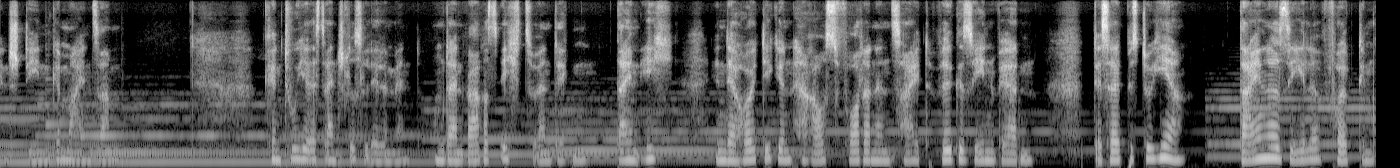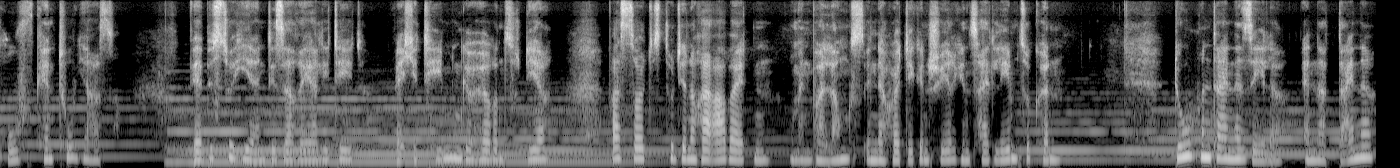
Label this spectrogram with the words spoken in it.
entstehen gemeinsam. Kentuya ist ein Schlüsselelement, um dein wahres Ich zu entdecken. Dein Ich in der heutigen herausfordernden Zeit will gesehen werden. Deshalb bist du hier. Deine Seele folgt dem Ruf Kentuyas. Wer bist du hier in dieser Realität? Welche Themen gehören zu dir? Was solltest du dir noch erarbeiten, um in Balance in der heutigen schwierigen Zeit leben zu können? Du und deine Seele ändert deine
